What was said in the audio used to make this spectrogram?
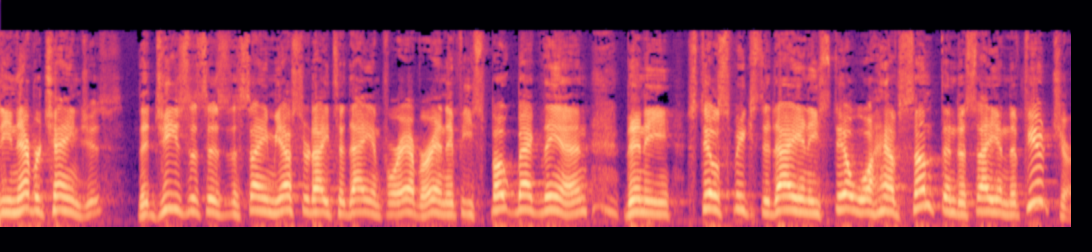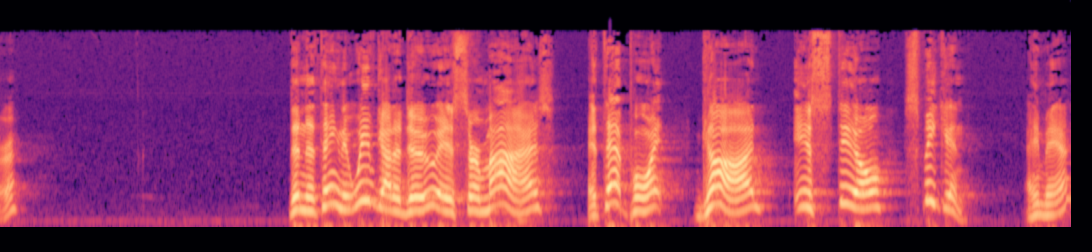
He never changes, that Jesus is the same yesterday, today, and forever. And if he spoke back then, then he still speaks today and he still will have something to say in the future. Then the thing that we've got to do is surmise at that point, God is still speaking. Amen?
